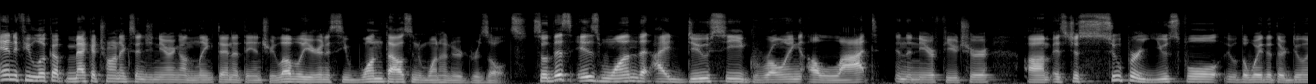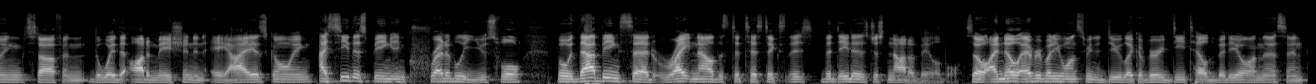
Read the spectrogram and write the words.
And if you look up mechatronics engineering on LinkedIn at the entry level, you're gonna see 1,100 results. So this is one that I do see growing a lot in the near future. Um, it's just super useful the way that they're doing stuff and the way that automation and AI is going. I see this being incredibly useful. But with that being said, right now the statistics, the data is just not available. So I know everybody wants me to do like a very detailed video on this and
